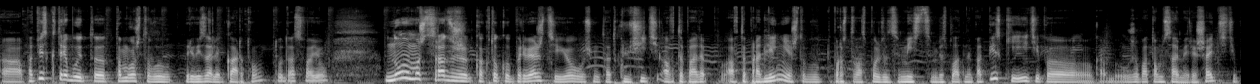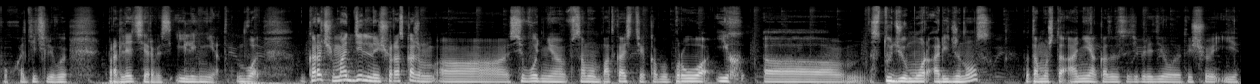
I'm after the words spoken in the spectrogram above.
Э, Подписка требует э, того, что вы привязали карту туда свою. Но вы можете сразу же, как только вы привяжете ее, в общем-то, отключить автопро- автопродление, чтобы просто воспользоваться месяцем бесплатной подписки и, типа, как бы уже потом сами решайте, типа, хотите ли вы продлять сервис или нет. Вот. Короче, мы отдельно еще расскажем э, сегодня в самом подкасте как бы про их э, студию More Originals, потому что они, оказывается, теперь делают еще и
